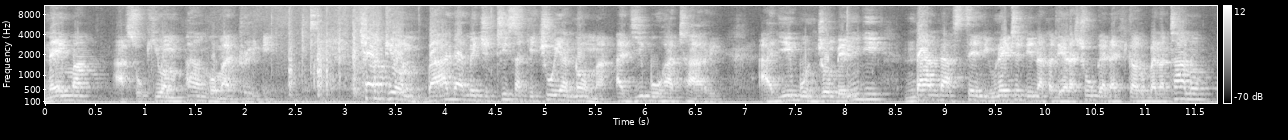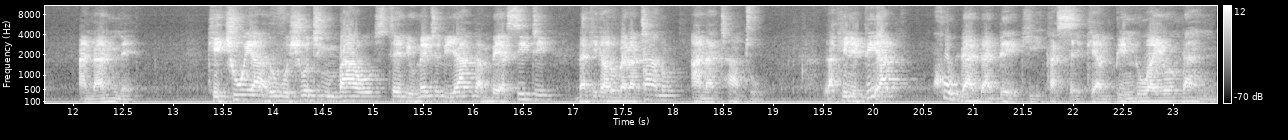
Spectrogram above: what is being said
Neymar asukiwa mpango madrid Champion baada ya mechi tisa kichuya noma, ajibu hatari ajibu Njombe Mji, Ndanda Stand United na Kagera Sugar dakika 45 ana 4. Kichuya Ruvu Shooting Mbao Stand United Yanga Mbeya City dakika 45 ana tatu. Lakini pia kudadadeki Kaseke ampindua Yondani.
